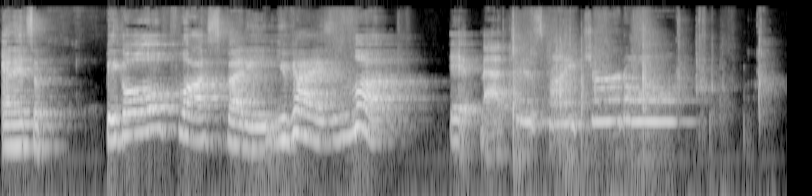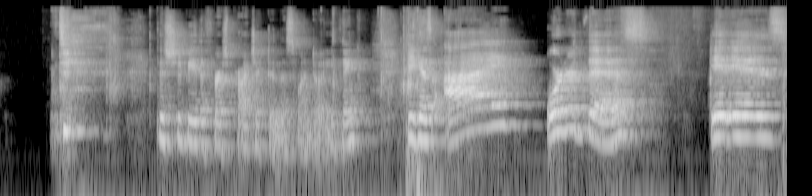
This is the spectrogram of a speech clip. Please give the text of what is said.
And it's a big old floss buddy. You guys, look. It matches my journal. this should be the first project in this one, don't you think? Because I ordered this. It is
